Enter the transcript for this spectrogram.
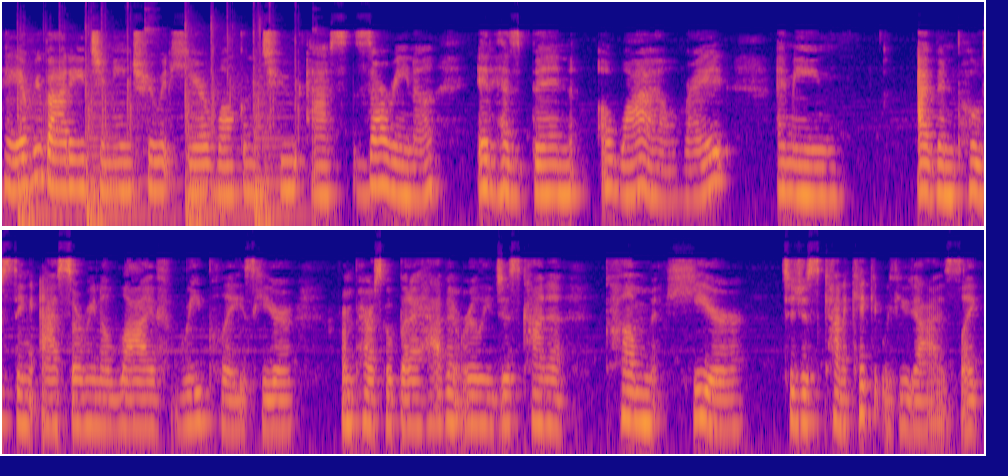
Hey everybody, Janine Truitt here. Welcome to Ask Czarina. It has been a while, right? I mean, I've been posting Ask Czarina live replays here from Periscope, but I haven't really just kind of come here to just kind of kick it with you guys like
